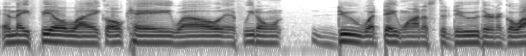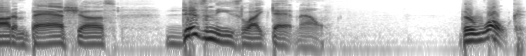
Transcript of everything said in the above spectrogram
and they feel like, okay, well, if we don't do what they want us to do, they're going to go out and bash us. Disney's like that now. They're woke.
